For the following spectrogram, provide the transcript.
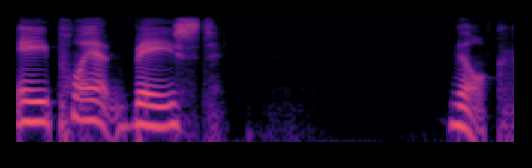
a plant-based milk?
